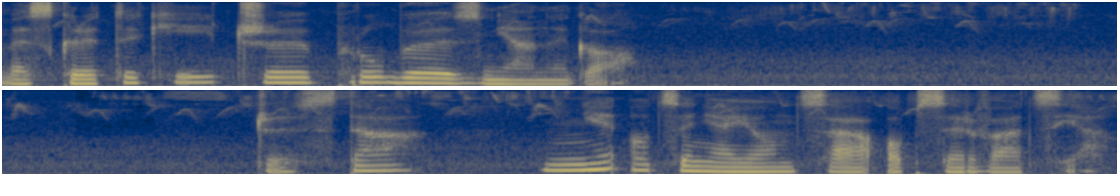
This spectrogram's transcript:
Bez krytyki czy próby zmiany go. Czysta, nieoceniająca obserwacja.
